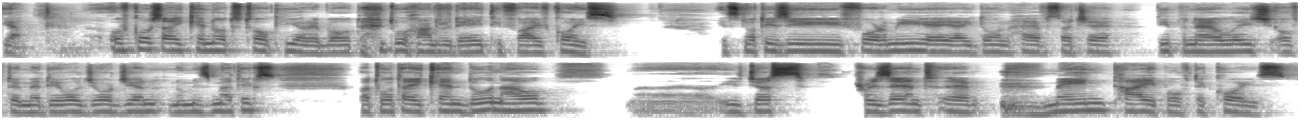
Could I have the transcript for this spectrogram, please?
yeah, of course, I cannot talk here about 285 coins. It's not easy for me. I don't have such a deep knowledge of the medieval Georgian numismatics. But what I can do now uh, is just present a main type of the coins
